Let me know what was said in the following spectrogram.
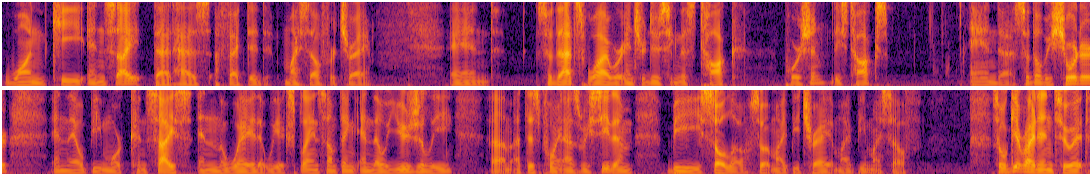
one key insight that has affected myself or Trey. And so that's why we're introducing this talk portion, these talks. And uh, so they'll be shorter and they'll be more concise in the way that we explain something. And they'll usually, um, at this point, as we see them, be solo. So it might be Trey, it might be myself. So we'll get right into it.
